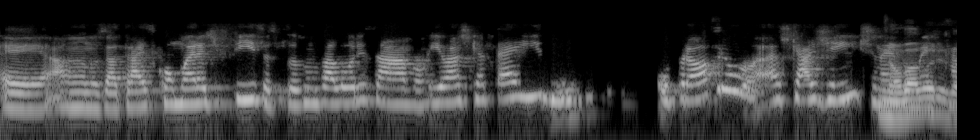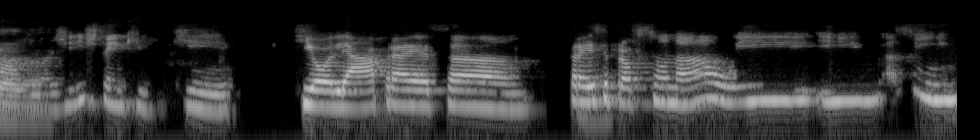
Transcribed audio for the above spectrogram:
é, há anos atrás, como era difícil, as pessoas não valorizavam. E eu acho que até isso, o próprio, acho que a gente, né, não do mercado, é. a gente tem que, que, que olhar para essa para esse profissional e, e assim,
